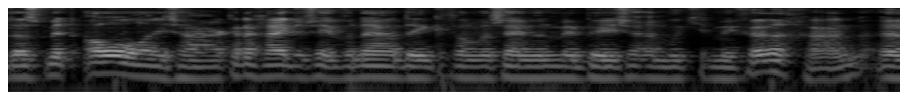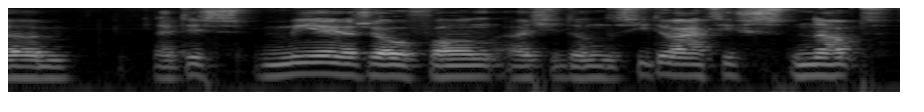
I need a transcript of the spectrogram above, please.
dat, is met allerlei zaken. Dan ga je dus even nadenken van waar zijn we ermee bezig en moet je ermee verder gaan. Het is meer zo van als je dan de situatie snapt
